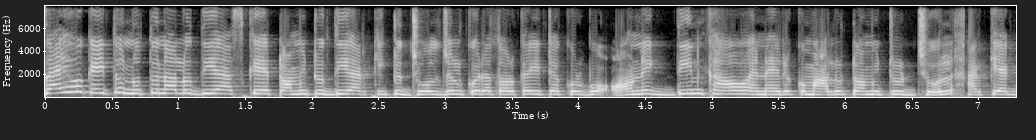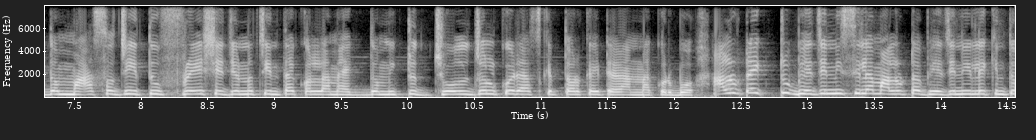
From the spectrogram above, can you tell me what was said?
যাই হোক, এই তো নতুন আলু দিয়ে আজকে টমেটো দিয়ে আর কি একটু ঝোল ঝোল করে তরকারিটা করব। অনেক দিন খাওয়া হয় না এরকম আলু টমেটোর ঝোল। আর কি একদম মাছও যেহেতু ফ্রেশ এই জন্য চিন্তা করলাম একদম একটু ঝোল ঝোল করে আজকে তরকারিটা রান্না করব। আলুটা একটু ভেজে নিছিলাম, আলুটা ভেজে নিলে কিন্তু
